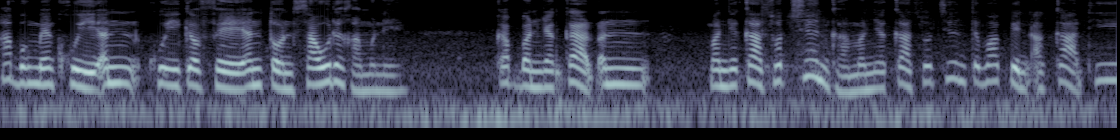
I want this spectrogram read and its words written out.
อะเบิ่งแม่คุยอันคุยกาแฟอันตอนเช้าเด้อค่ะมื้อนี้กับบรรยากาศอัน บรรยากาศสดชื่นค่ะ บรรยากาศสดชื่น แต่ว่าเป็นอากาศที่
